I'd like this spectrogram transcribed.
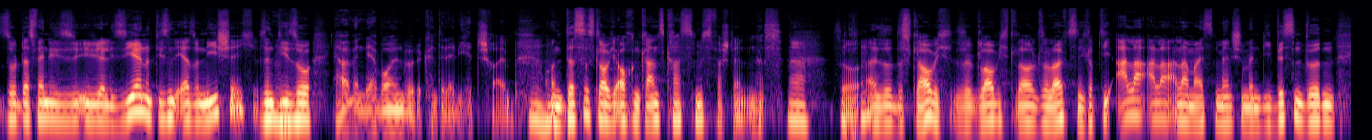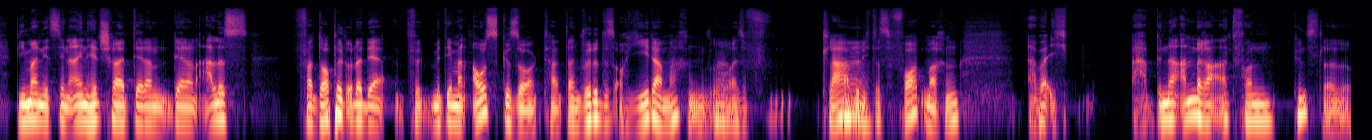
so, dass wenn die sie idealisieren und die sind eher so nischig, sind Mhm. die so, ja, aber wenn der wollen würde, könnte der die Hits schreiben. Und das ist, glaube ich, auch ein ganz krasses Missverständnis. Ja. So, also das glaube ich, so glaube ich, glaub, so läuft es nicht. Ich glaube, die aller, aller, allermeisten Menschen, wenn die wissen würden, wie man jetzt den einen Hit schreibt, der dann, der dann alles verdoppelt oder der, für, mit dem man ausgesorgt hat, dann würde das auch jeder machen. So. Ja. Also klar Ja. würde ich das sofort machen, aber ich hab- bin eine andere Art von Künstler. So.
